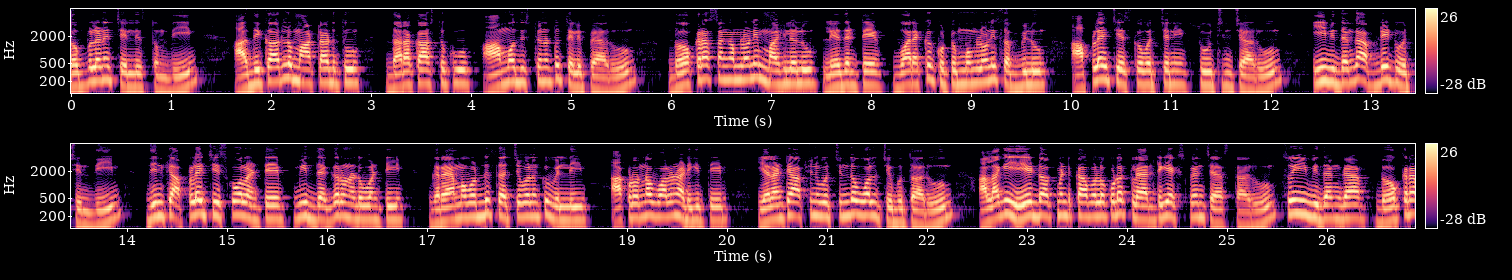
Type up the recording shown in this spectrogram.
డబ్బులని చెల్లిస్తుంది. అధికారులు మాట్లాడుతూ దరఖాస్తుకు ఆమోదిస్తున్నట్టు తెలిపారు. డోక్రా సంఘంలోని మహిళలు లేదంటే వారి యొక్క కుటుంబంలోని సభ్యులు అప్లై చేసుకోవచ్చని సూచించారు. ఈ విధంగా అప్డేట్ వచ్చింది. దీనికి అప్లై చేసుకోవాలంటే మీ దగ్గర ఉన్నటువంటి గ్రామ వడ్డు సచివాలయంకు వెళ్ళి అక్కడ ఉన్న వాళ్ళని అడిగితే ఎలాంటి ఆప్షన్ వచ్చిందో వాళ్ళు చెబుతారు. అలాగే ఏ డాక్యుమెంట్ కావాలో కూడా క్లారిటీగా ఎక్స్ప్లెయిన్ చేస్తారు. సో ఈ విధంగా డోక్రా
